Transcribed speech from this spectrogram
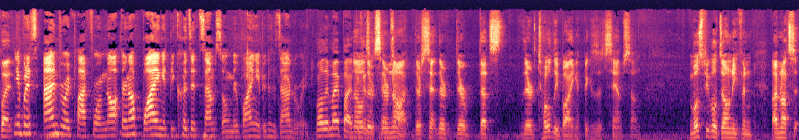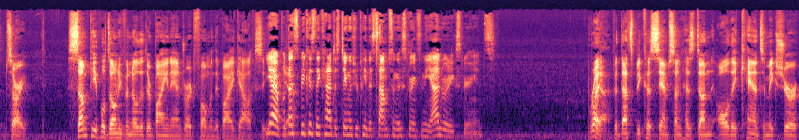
but Yeah, but it's Android platform. Not they're not buying it because it's Samsung. They're buying it because it's Android. well, they might buy. No, because they're, it's they're not. They're they're they're that's they're totally buying it because it's Samsung. Most people don't even. I'm not sorry. Some people don't even know that they're buying an Android phone when they buy a Galaxy. Yeah, but Yeah. that's because they can't distinguish between the Samsung experience and the Android experience. Right, Yeah. but that's because Samsung has done all they can to make sure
